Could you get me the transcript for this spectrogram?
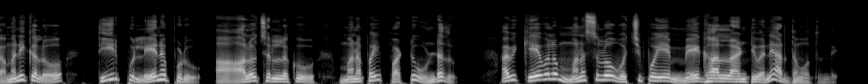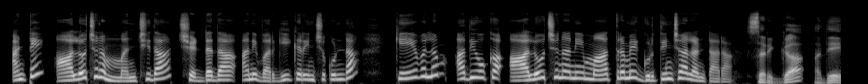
గమనికలో తీర్పు లేనప్పుడు ఆ ఆలోచనలకు మనపై పట్టు ఉండదు. అవి కేవలం మనసులో వచ్చిపోయే మేఘాల్లాంటివని అర్థమవుతుంది. అంటే ఆలోచన మంచిదా చెడ్డదా అని వర్గీకరించకుండా కేవలం అది ఒక ఆలోచన అని మాత్రమే గుర్తించాలంటారా? సరిగ్గా అదే.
